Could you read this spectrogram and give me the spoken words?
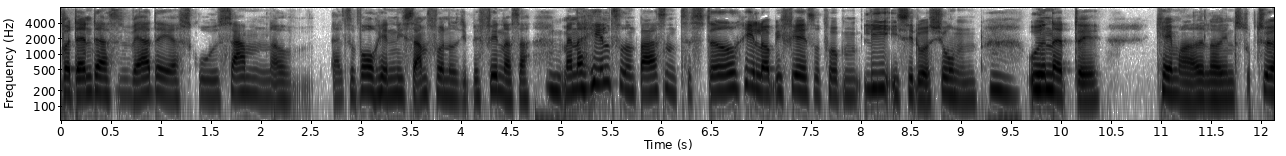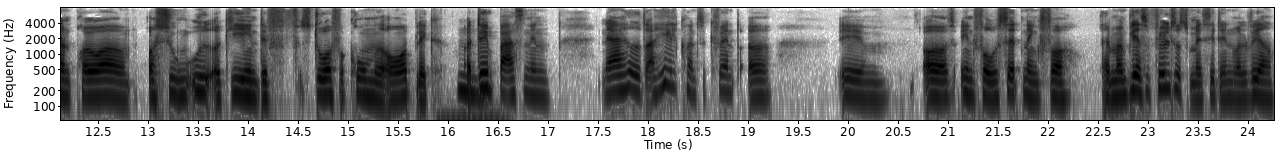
hvordan deres hverdag er skruet sammen, og altså hvorhen i samfundet de befinder sig. Mm. Man er hele tiden bare sådan til stede, helt op i fjeset på dem, lige i situationen, mm. uden at øh, kameraet eller instruktøren prøver at, zoome ud og give en det store forkromede overblik. Mm. Og det er bare sådan en nærhed, der er helt konsekvent og, øh, og en forudsætning for, at man bliver så følelsesmæssigt involveret.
